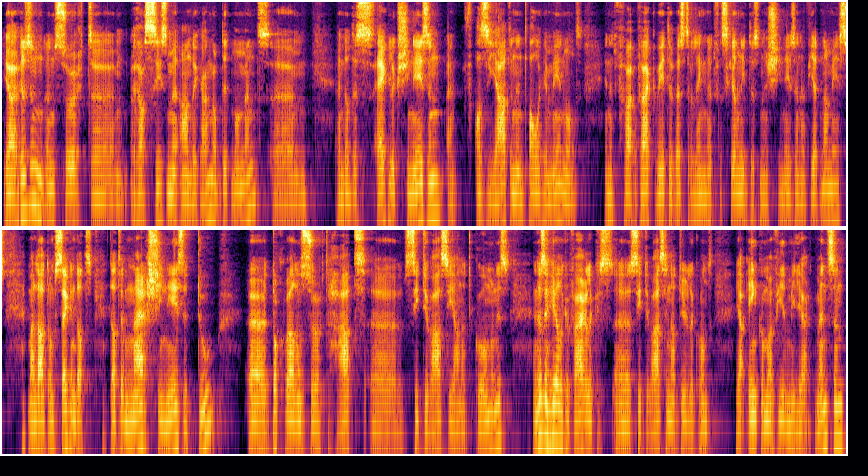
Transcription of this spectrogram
Ja, er is een, een soort uh, racisme aan de gang op dit moment. Um, en dat is eigenlijk Chinezen en Aziaten in het algemeen, want in het vaak weten Westerlingen het verschil niet tussen een Chinees en een Vietnamees. Maar laat ons zeggen dat, dat er naar Chinezen toe uh, toch wel een soort haatsituatie uh, aan het komen is. En dat is een heel gevaarlijke uh, situatie natuurlijk, want ja, 1,4 miljard mensen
